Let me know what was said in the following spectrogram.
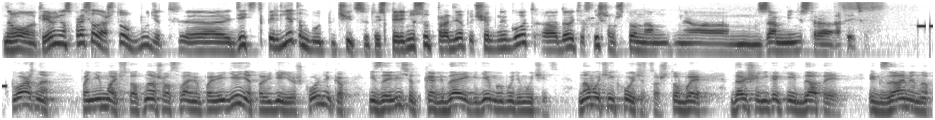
Вот. Я у него спросил, а что будет? Э, дети теперь летом будут учиться? То есть перенесут, продлят учебный год? Э, давайте услышим, что нам э, замминистра ответил. Важно понимать, что от нашего с вами поведения, от поведения школьников и зависит, когда и где мы будем учиться. Нам очень хочется, чтобы дальше никакие даты экзаменов,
